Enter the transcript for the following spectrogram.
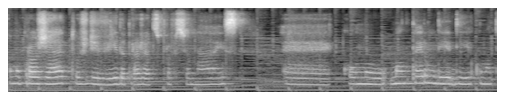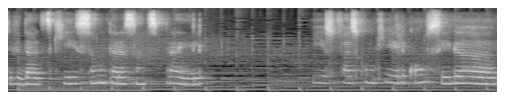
como projetos de vida, projetos profissionais, é, como manter um dia a dia com atividades que são interessantes para ele. E isso faz com que ele consiga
